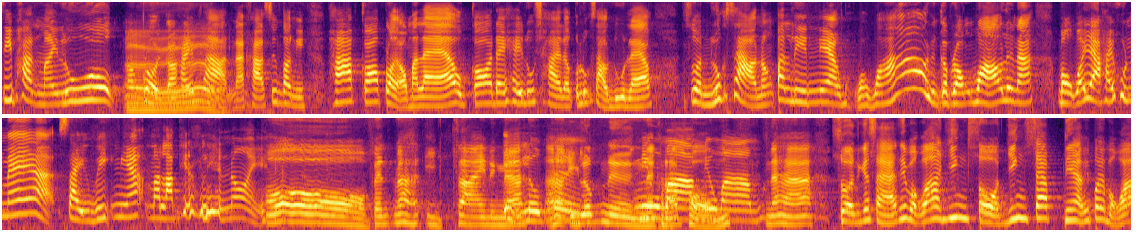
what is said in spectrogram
ซีผ่านไหมลูก น้องโปรดก็ให้ผ่านนะคะ ซึ่งตอนนี้ภาพก็ปล่อยออกมาแล้ว ก็ได้ให้ลูกชายแล้วก็ลูกสาวดูแล้ว ส่วนลูกสาวน้องปาลินเนี่ยบอกว่าว้าวถึงกับร้องว้าวเลยนะ บอกว่าอยากให้คุณแม่ใส่วิกเนี้ยมารับที่โรงเรียนหน่อย โอ้ เป็นมาอีกสไตล์หนึ่งนะอีกลุคหนึ่งอะอีกลุกหนึ่งนิวนะครับมามผมนิวมาม นะฮะส่วนกระแสที่บอกว่ายิ่งโสดยิ่งแซบเนี่ยพี่เป้ยบอกว่า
